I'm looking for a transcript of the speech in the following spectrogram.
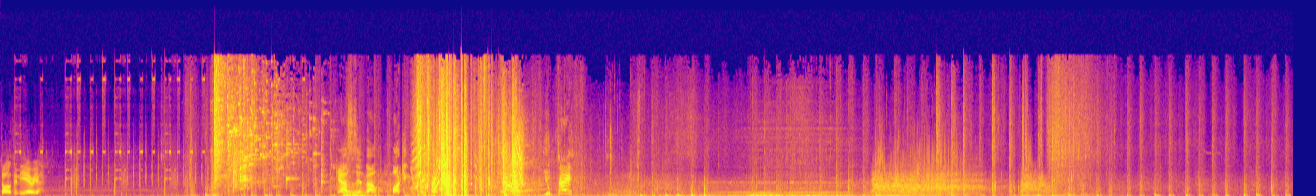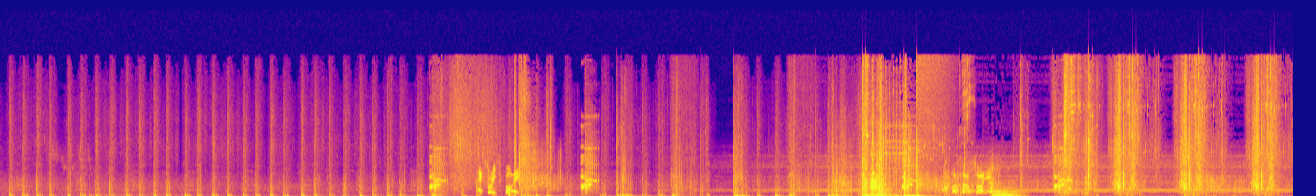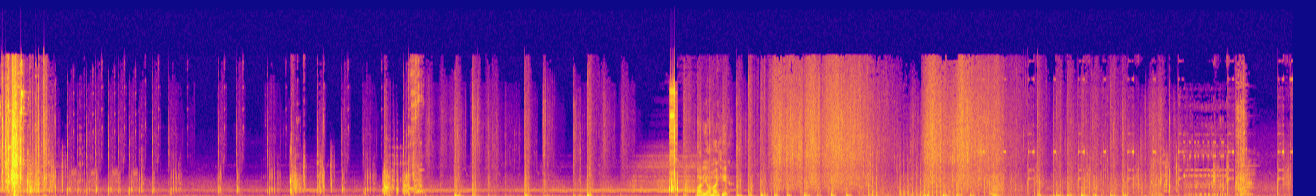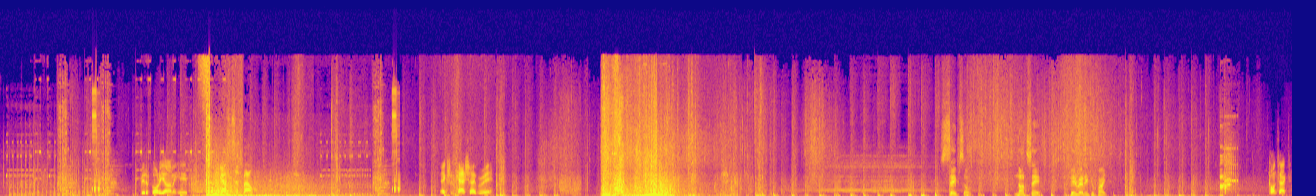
Hostiles in the area. Gas is inbound. Marking new safe zone. You pay! Body armor here. Bit of body armor here. Gas is inbound. Extra cash over here. Safe zone. Not safe. Be ready to fight. Contact.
